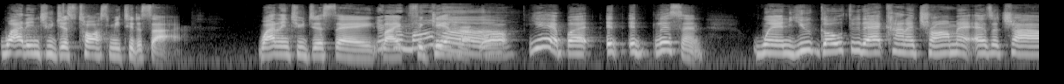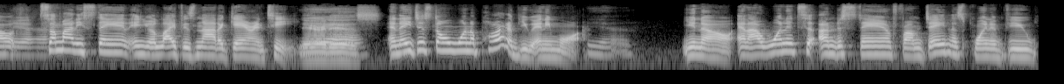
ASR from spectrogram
why didn't you just toss me to the side? Why didn't you just say, You're like, her forget her? Well, yeah, but it, it listen, when you go through that kind of trauma as a child, Yeah. somebody staying in your life is not a guarantee. There it Yeah. is. And they just don't want a part of you anymore. Yeah. You know, and I wanted to understand from Jada's point of view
